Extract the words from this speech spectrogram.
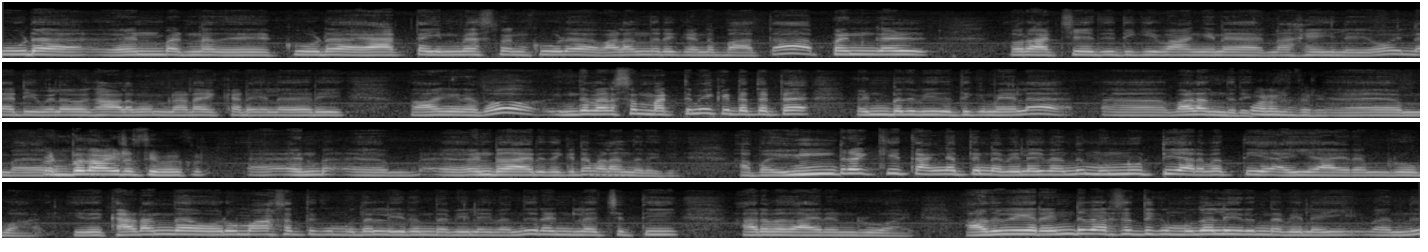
கூட ஏர்ன் பண்ணது கூட யார்கிட்ட இன்வெஸ்ட்மெண்ட் கூட வளர்ந்துருக்குன்னு பார்த்தா பெண்கள் ஒரு அட்சய திதிக்கு வாங்கின நகையிலையோ இல்லாட்டி இவ்வளவு காலமும் நடைக்கடையில் ஏறி வாங்கினதோ இந்த வருஷம் மட்டுமே கிட்டத்தட்ட எண்பது வீதத்துக்கு மேலே வளர்ந்துருக்கு எண்பதாயிரத்தி அஹ் எண்ப- அஹ் எண்பதாயிரத்துக்கிட்ட வளர்ந்துருக்கு அப்போ இன்றைக்கு தங்கத்தின் விலை வந்து முந்நூற்றி அறுபத்தி ஐயாயிரம் ரூபாய் இது கடந்த ஒரு மாதத்துக்கு முதல் இருந்த விலை வந்து ரெண்டு லட்சத்தி அறுபதாயிரம் ரூபாய் அதுவே ரெண்டு வருஷத்துக்கு முதல் இருந்த விலை வந்து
